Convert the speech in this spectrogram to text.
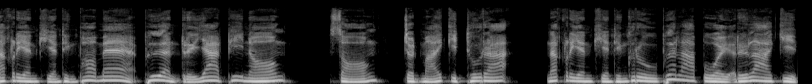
นักเรียนเขียนถึงพ่อแม่เพื่อนหรือญาติพี่น้อง 2. จดหมายกิจธุระ นักเรียนเขียนถึงครูเพื่อลาป่วยหรือลากิจ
